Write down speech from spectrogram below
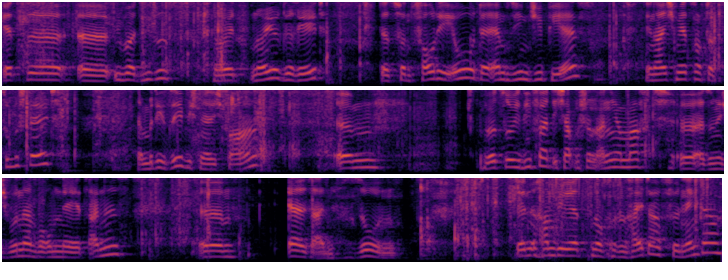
jetzt äh, über dieses neue, neue Gerät. Das ist von VDO, der M7 GPS. Den habe ich mir jetzt noch dazu bestellt, damit ich sehe, wie schnell ich fahre. Ähm, wird so geliefert, ich habe ihn schon angemacht, äh, also nicht wundern, warum der jetzt an ist. Ähm, er ist an. So, dann haben wir jetzt noch einen Halter für Lenker,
